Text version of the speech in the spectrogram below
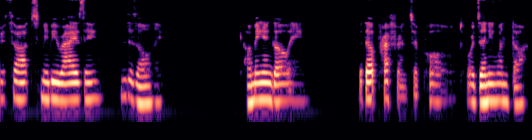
Your thoughts may be rising and dissolving, coming and going without preference or pull towards any one thought.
